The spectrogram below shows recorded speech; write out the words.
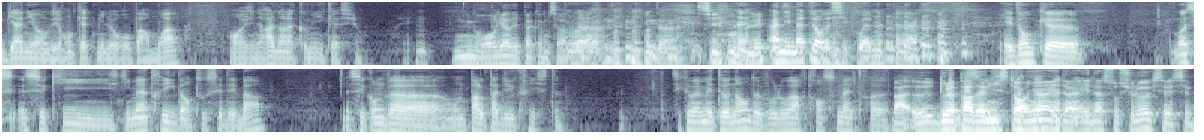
gagnent environ 4 000 euros par mois, en général dans la communication. Ne me regardez pas comme ça. Voilà. S'il vous plaît. Animateur de site web. Et donc, euh, moi, ce qui, qui m'intrigue dans tous ces débats, c'est qu'on ne, on ne parle pas du Christ. C'est quand même étonnant de vouloir transmettre. Euh, bah, euh, de la part d'un historien et d'un sociologue, c'est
